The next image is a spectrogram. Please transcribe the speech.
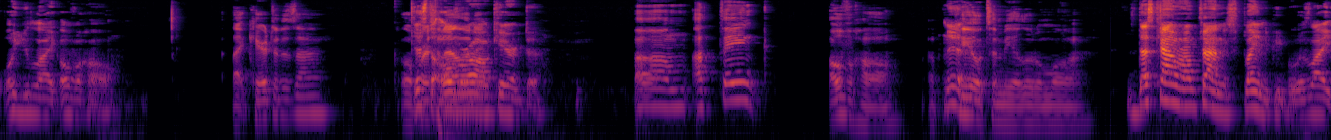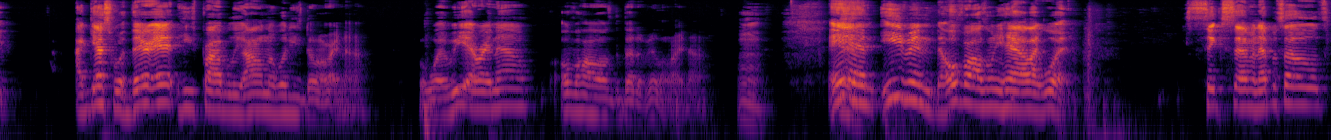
or you like Overhaul? Like character design or Just the overall character. Um, I think overhaul Yeah. to me a little more. That's kind of what I'm trying to explain to people. It's like, I guess where they're at, he's probably I don't know what he's doing right now, but where we at right now, Overhaul is the better villain right now. Mm. And even the Overhaul's only had like what six, seven episodes,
